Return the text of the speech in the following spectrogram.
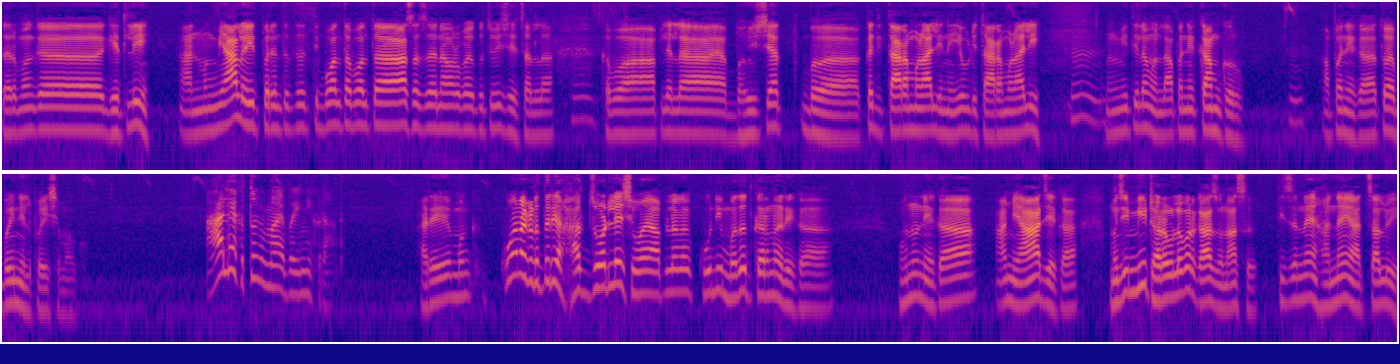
तर मग अं, घेतली आणि मग मी आलो इथपर्यंत. तर ती बोलता बोलता असंच नवरा बायकोचा विषय चालला. का बुवा आपल्याला भविष्यात ब- कधी तारामळ आली नाही एवढी तारामळ आली. हम्म, मग मी तिला म्हणलं आपण एक काम करू. हम्म. आपण एका तुझ्या बहिणीला पैसे मागू. आले का तुम्ही माझ्या बहिणीकडं? अरे मग कोणाकडे तरी हात जोडल्याशिवाय आपल्याला कोणी मदत करणार आहे का? म्हणून आहे का आम्ही आज आहे का म्हणजे मी ठरवलं बरं का अजून असं. तिचं नाही हा नाही आज चालू आहे.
